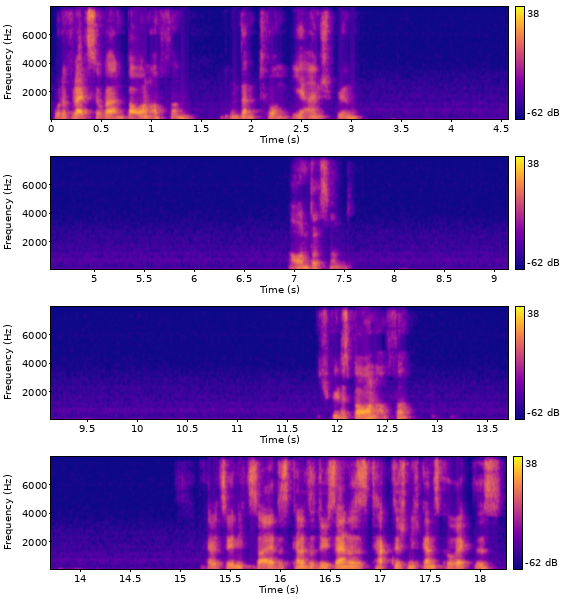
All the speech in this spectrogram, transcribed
Oder vielleicht sogar einen Bauern opfern und dann Turm E einspielen. Auch interessant. Ich spiele das Bauernopfer. Ich habe jetzt wenig Zeit. Es kann jetzt natürlich sein, dass es taktisch nicht ganz korrekt ist.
